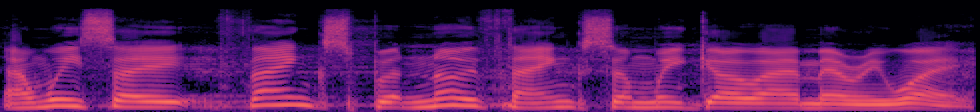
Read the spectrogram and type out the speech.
and we say, thanks, but no thanks, and we go our merry way.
